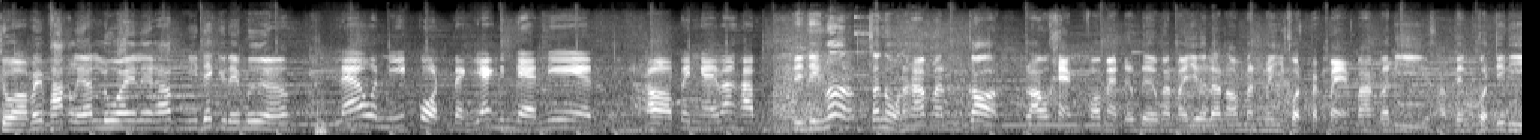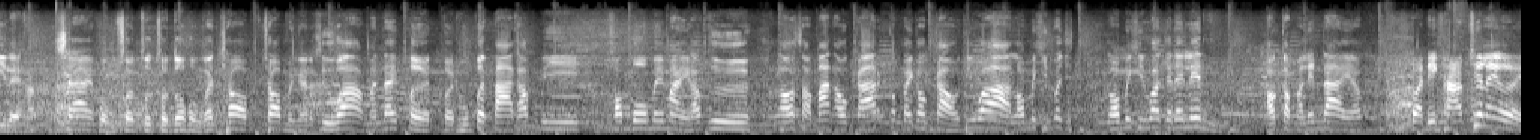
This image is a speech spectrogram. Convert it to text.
จั่วไม่พักเลยครับรวยเลยครับมีเด็กอยู่ในมือครับแล้ววันนี้กฎแบ่งแยกดินแดนนี่ เออเป็นไงบ้างครับ จริงๆก็สนุกนะครับ มันก็เราแข่งฟอร์แมตเดิมๆกันมาเยอะแล้วเนาะมันมีกฎแปลกๆบ้างก็ดีครับ เป็นกฎที่ดีเลยครับ ใช่ผมส่วนส่วนส่วนตัวผมก็ชอบชอบเหมือนกันคือว่ามันได้เปิดเปิดหูเปิดตาครับมีคอมโบใหม่ๆครับคือเราสามารถเอาการ์ดไปเก่าๆที่ว่าเราไม่คิดว่าจะเราไม่คิดว่าจะได้เล่น เอากลับมาเล่นได้ครับ สวัสดีครับ ชื่ออะไรเอ่ย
